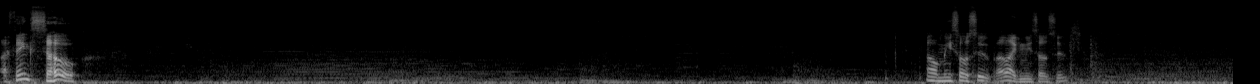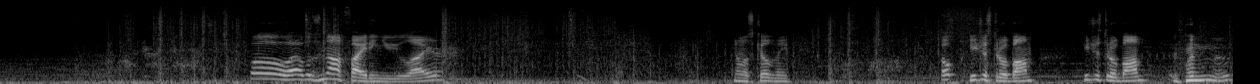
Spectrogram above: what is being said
I think so. Oh, miso soup. I like miso soup. Whoa, I was not fighting you, you liar. He almost killed me. Oh, he just threw a bomb. He just threw a bomb. Let me move.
